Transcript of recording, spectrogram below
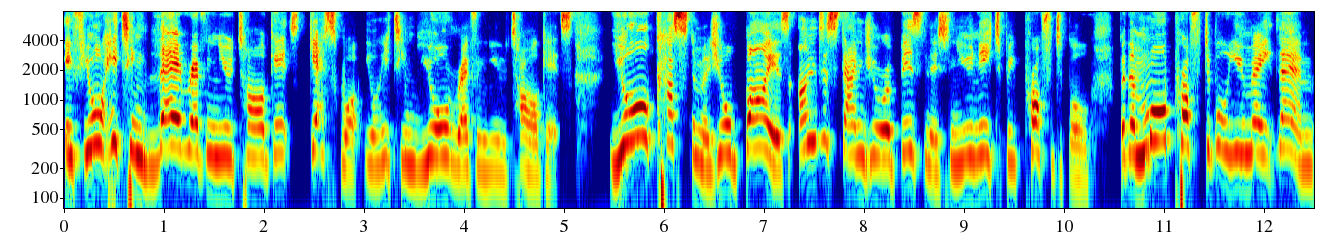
If you're hitting their revenue targets, guess what? You're hitting your revenue targets. Your customers, your buyers understand you're a business and you need to be profitable. But the more profitable you make them,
